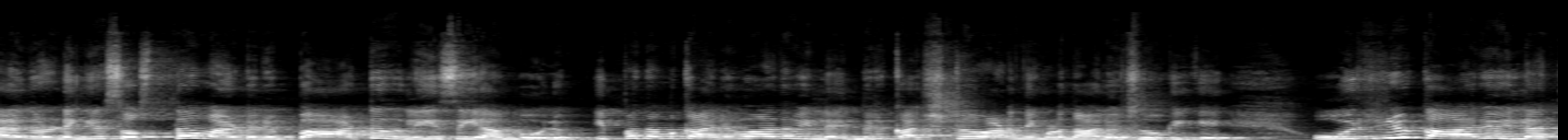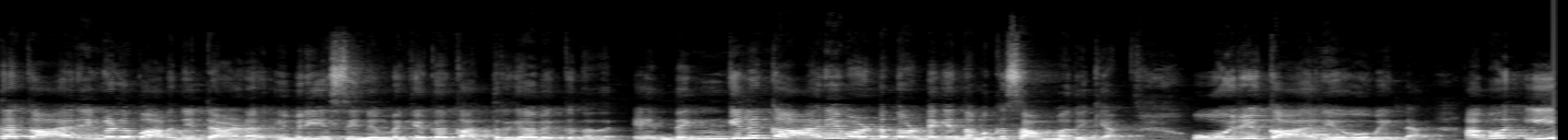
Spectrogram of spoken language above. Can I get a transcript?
അല്ലെന്നുണ്ടെങ്കിൽ സ്വസ്ഥമായിട്ടൊരു പാട്ട് റിലീസ് ചെയ്യാൻ പോലും ഇപ്പൊ നമുക്ക് അനുവാദമില്ല. എന്തൊരു കഷ്ടമാണെന്ന് നിങ്ങളൊന്ന് ആലോചിച്ച് നോക്കിക്കേ. ഒരു കാര്യമില്ലാത്ത കാര്യങ്ങൾ പറഞ്ഞിട്ടാണ് ഇവർ ഈ സിനിമയ്ക്കൊക്കെ കത്രിക വെക്കുന്നത്. എന്തെങ്കിലും കാര്യമുണ്ടെന്നുണ്ടെങ്കിൽ നമുക്ക് സമ്മതിക്കാം. ഒരു കാര്യവുമില്ല. അപ്പോൾ ഈ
